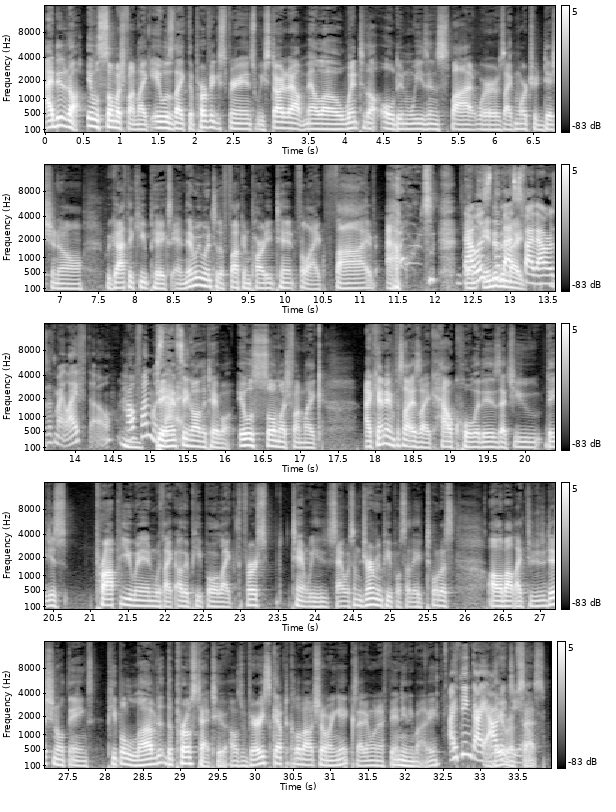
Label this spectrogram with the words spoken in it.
I did it all. It was so much fun. Like it was like the perfect experience. We started out mellow, went to the Olden Wiesen spot where it was like more traditional. We got the cute pics, and then we went to the fucking party tent for like five hours. That was into the, best night, five hours of my life, though. How fun was dancing that? on the table. It was so much fun. Like I can't emphasize like how cool it is that you they just prop you in with like other people. Like the first tent we sat with some German people, so they told us all about like the traditional things. People loved the pros tattoo. I was very skeptical about showing it because I didn't want to offend anybody. I think I outed They were obsessed.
